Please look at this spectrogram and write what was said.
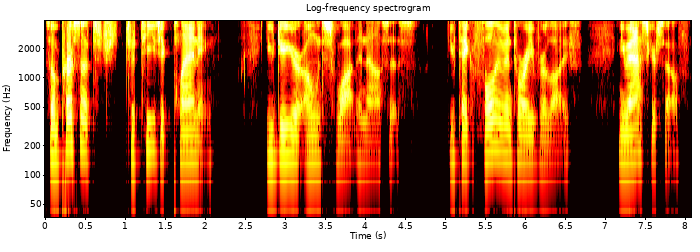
So, in personal strategic planning, you do your own SWOT analysis. You take a full inventory of your life and you ask yourself,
